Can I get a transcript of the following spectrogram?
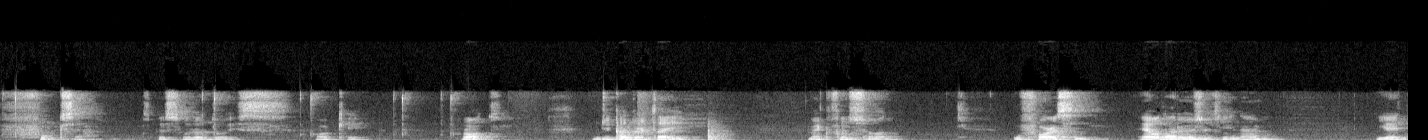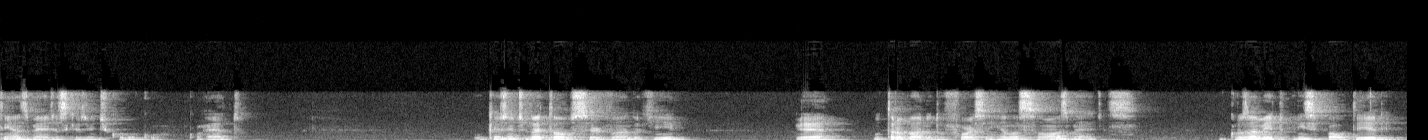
fúcsia espessura 2. Ok. Pronto. O indicador está aí. Como é que funciona? O force é o laranja aqui, né? E aí tem as médias que a gente colocou, correto? O que a gente vai estar tá observando aqui é o trabalho do force em relação às médias. O cruzamento principal dele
